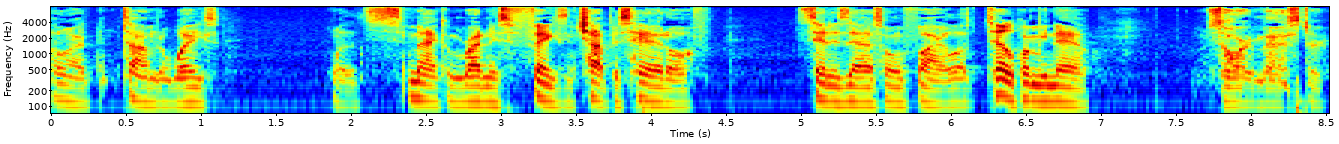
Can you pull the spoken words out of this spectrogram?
I don't have time to waste. I want to smack him right in his face and chop his head off. Set his ass on fire. Let teleport me now. Sorry, Master,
